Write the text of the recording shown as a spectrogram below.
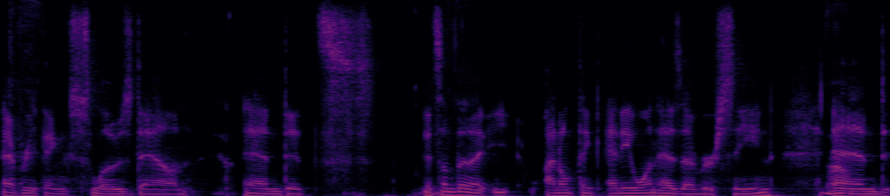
everything slows down, and it's it's something that I don't think anyone has ever seen. No. And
